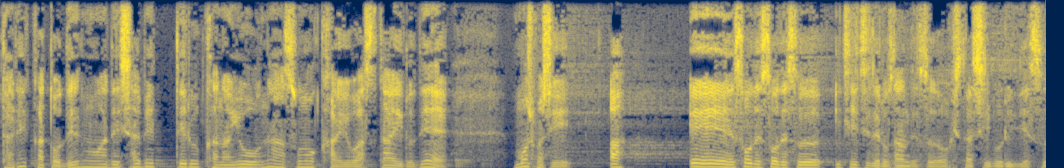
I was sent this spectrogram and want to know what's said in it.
誰かと電話で喋ってるかのようなその会話スタイルで、もしもし、ええー、そうです、そうです、1103です、お久しぶりです。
